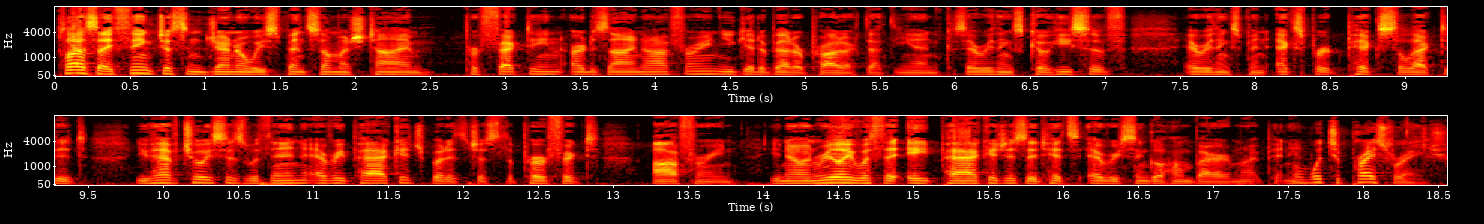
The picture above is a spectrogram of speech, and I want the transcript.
Plus, I think just in general, we spent so much time perfecting our design offering. You get a better product at the end because everything's cohesive. Everything's been expert pick selected. You have choices within every package, but it's just the perfect offering. You know, and really with the eight packages, it hits every single home buyer, in my opinion. Well, what's your price range?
